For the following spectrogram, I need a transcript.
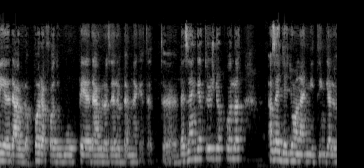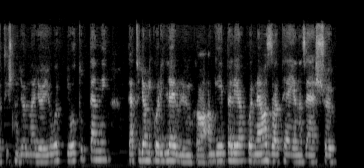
például a parafadugó, például az előbb emlegetett bezengetős gyakorlat, az egy-egy online meeting előtt is nagyon-nagyon jót, jót tud tenni. Tehát, hogy amikor így leülünk a, a gép elé, akkor ne azzal teljen az első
